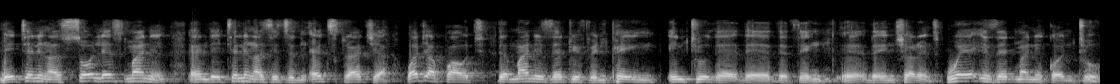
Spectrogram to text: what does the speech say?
They're telling us so less money and they're telling us it's an ex gratia. What about the monies that we've been paying into the, the, the thing, uh, the insurance? Where is that money gone to?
